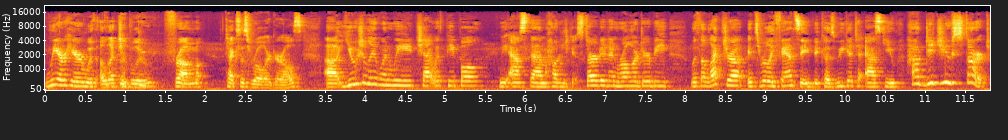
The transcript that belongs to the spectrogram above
we are here with Electra Blu from Texas Roller Girls. Uh, usually, when we chat with people, we ask them, How did you get started in roller derby? With Electra, it's really fancy because we get to ask you, How did you start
